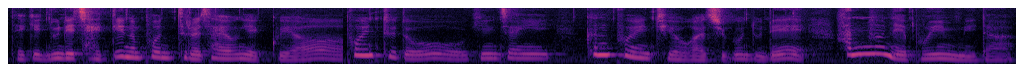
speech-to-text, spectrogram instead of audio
되게 눈에 잘 띄는 폰트를 사용했고요. 포인트도 굉장히 큰 포인트여가지고 눈에 한눈에 보입니다.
